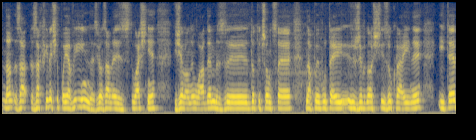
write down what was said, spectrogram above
na, za, za chwilę się pojawi inne, związane z właśnie Zielonym Ładem, z, dotyczące napływu tej żywności z Ukrainy i te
